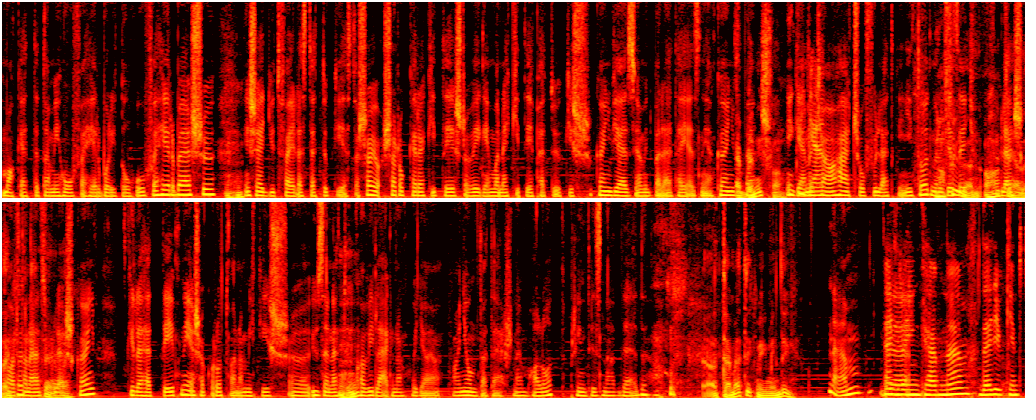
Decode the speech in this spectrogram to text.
makettet, ami hófehér borító, hófehér belső, uh-huh. és együtt fejlesztettük ki ezt a sarokkerekítést, a végén van egy kitéphető kis könyvjelző, amit be lehet helyezni a könyvbe. Ebben is van? Igen, Igen. hogyha a hátsó fület kinyitod, mert ugye ez egy Aha, füles, tényleg, kartonált tényleg. füles könyv, ezt ki lehet tépni, és akkor ott van a mi kis üzenetünk uh-huh. a világnak, hogy a, a nyomtatás nem halott, print is not dead. Temetik még mindig? Nem. De... Egyre inkább nem, de egyébként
